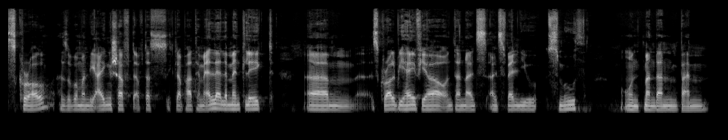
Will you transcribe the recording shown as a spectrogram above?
Scroll, also wo man die Eigenschaft auf das, ich glaube, HTML-Element legt, ähm, Scroll Behavior und dann als, als Value Smooth und man dann beim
